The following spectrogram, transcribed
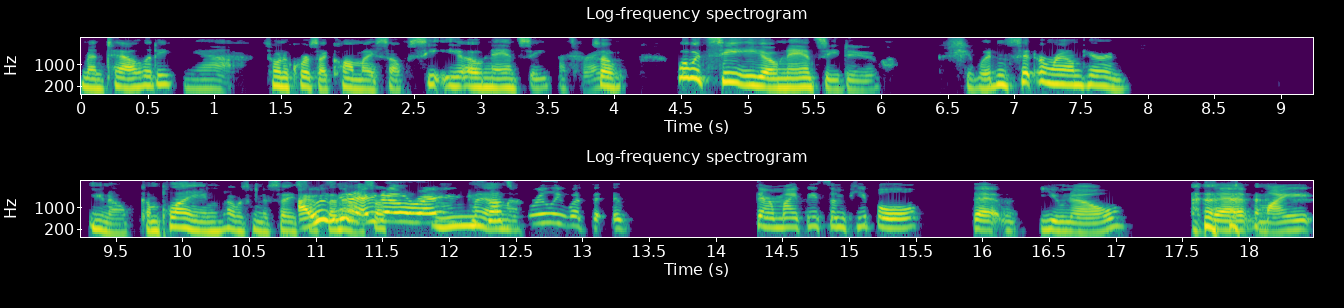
mentality. yeah, So, and of course, I call myself CEO Nancy. that's right. So, what would CEO Nancy do? She wouldn't sit around here and, you know, complain. I was going to say I something was gonna, I else. know, right? Because that's Mm, really what the, it- there might be some people that you know that might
